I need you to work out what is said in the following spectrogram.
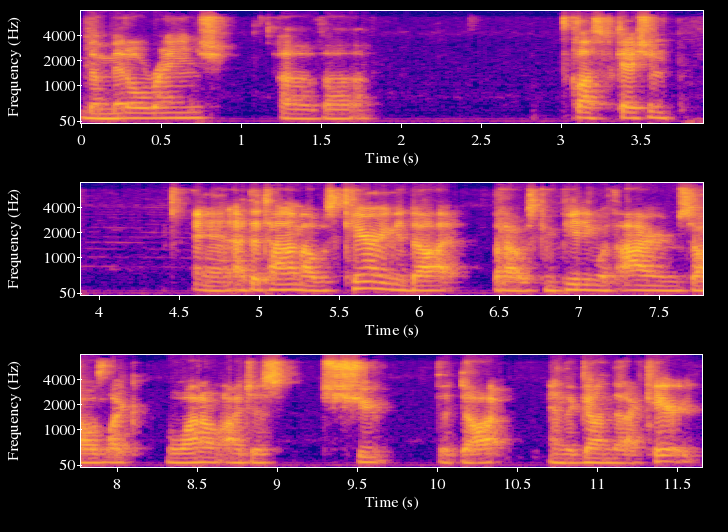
the middle range of uh, classification. And at the time, I was carrying a dot, but I was competing with iron. So I was like, well, why don't I just shoot the dot and the gun that I carried?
